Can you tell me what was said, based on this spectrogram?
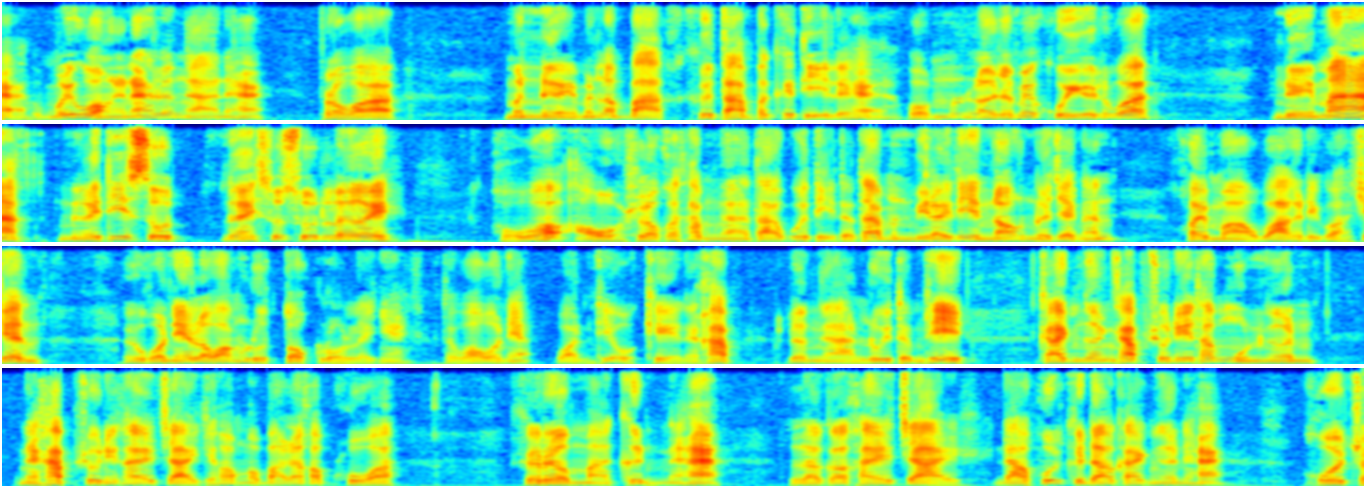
ฮะ ผมไม่ห่วงเลยนะเรื่องงานนะฮะ เพราะว่ามันเหนื่อยมันลำบาก คือตามปกติเลยฮะ ผมเราจะไม่คุยกันว่าเหนื่อยมาก เหนื่อยที่สุด เหนื่อยสุดๆเลยผมว่าเอาเราก็ทำงานตามปกติ แต่ถ้ามันมีอะไรที่นอกเหนือจากนั้น ค่อยมาว่ากันดีกว่า เช่น เออวันนี้ระวังหลุดตกหล่นอะไรเงี้ยแต่ว่าวันนี้วันที่โอเคนะครับ เรื่องงานลุยเต็มที่การเงินครับช่วงนี้ทั้งหมุนเงินนะครับช่วงนี้ค่าใช้จ่ายเกี่ยวข้องกับบ้านและครอบครัว ก็เริ่มมาขึ้นนะฮะแล้วก็ค่าใช้จ่ายดาวพุธคือดาวการเงินนะฮะโคจ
